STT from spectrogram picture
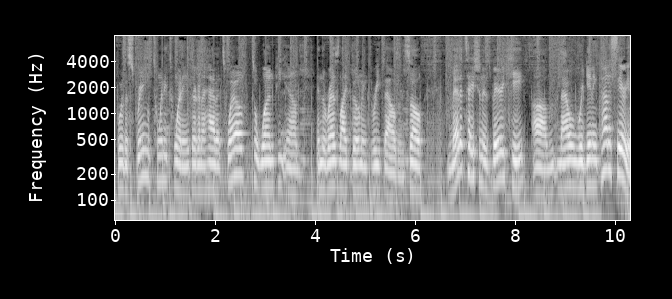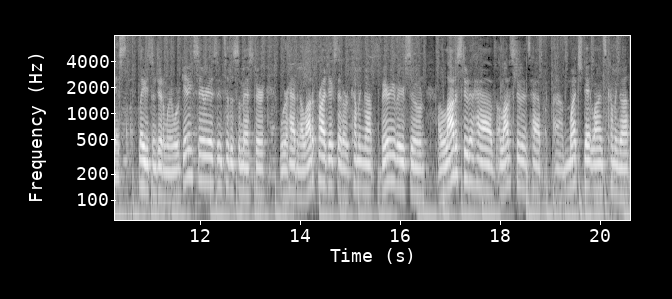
for the spring of 2020. They're going to have it 12 to 1 p.m. in the Res Life Building 3000. So, meditation is very key. Um, now we're getting kind of serious, ladies and gentlemen. We're getting serious into the semester. We're having a lot of projects that are coming up very, very soon. A lot of student have a lot of students have uh, much deadlines coming up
